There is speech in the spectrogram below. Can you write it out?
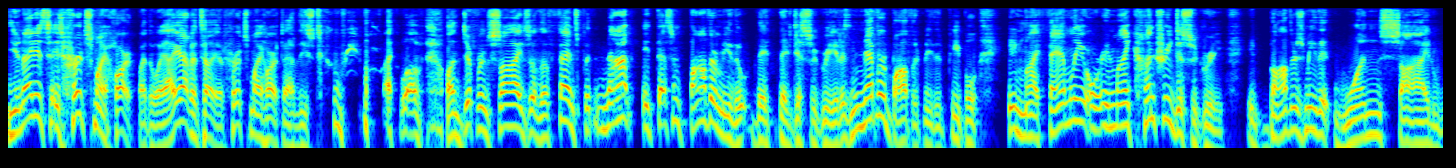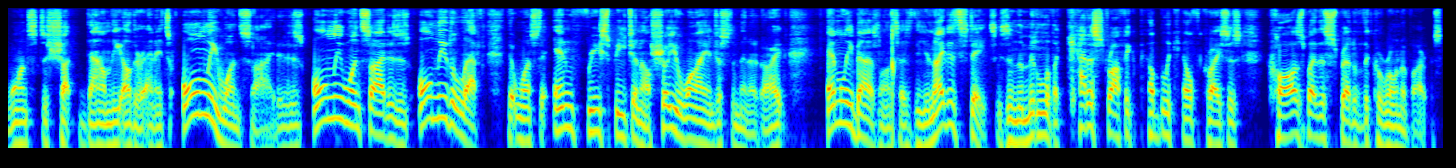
The United States, it hurts my heart, by the way. I got to tell you, it hurts my heart to have these two people I love on different sides of the fence, but not, it doesn't bother me that they, they, disagree. It has never bothered me that people in my family or in my country disagree. It bothers me that one side wants to shut down the other, and it's only one side. It is only one side. It is only the left that wants to end free speech, and I'll show you why in just a minute, all right? Emily Bazelon says the United States is in the middle of a catastrophic public health crisis caused by the spread of the coronavirus,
